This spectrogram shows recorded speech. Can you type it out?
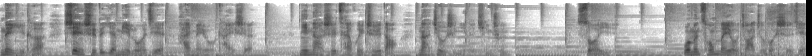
那一刻现实的严密逻辑还没有开始，你那时才会知道那就是你的青春。所以，我们从没有抓住过时间。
